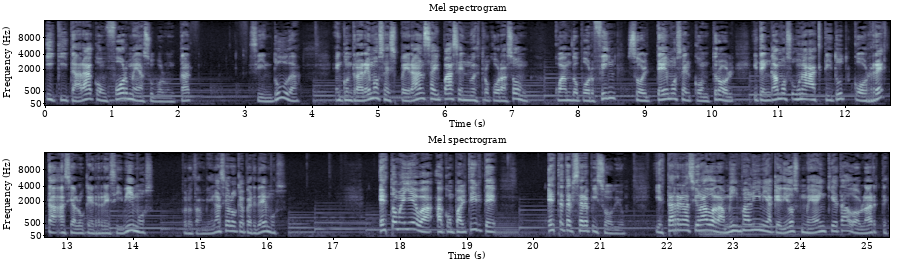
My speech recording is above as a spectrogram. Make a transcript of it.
y quitará conforme a su voluntad. Sin duda, encontraremos esperanza y paz en nuestro corazón cuando por fin soltemos el control y tengamos una actitud correcta hacia lo que recibimos, pero también hacia lo que perdemos. Esto me lleva a compartirte este tercer episodio y está relacionado a la misma línea que Dios me ha inquietado a hablarte.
